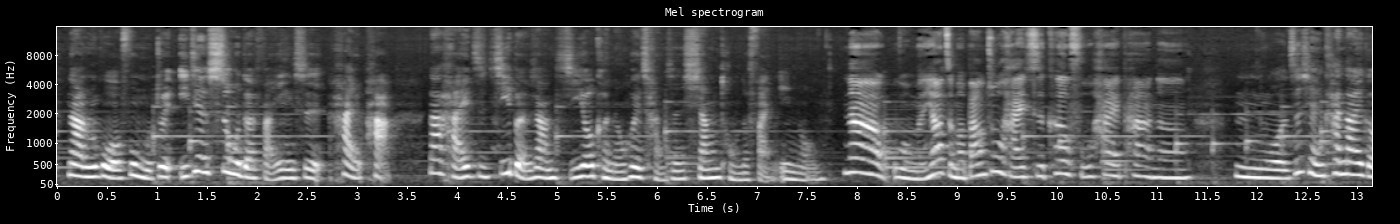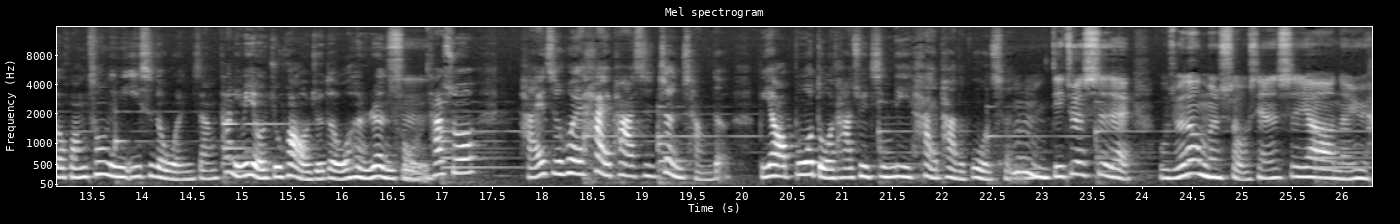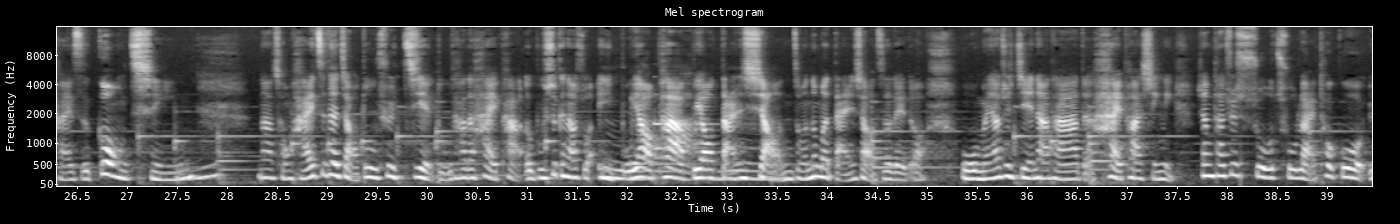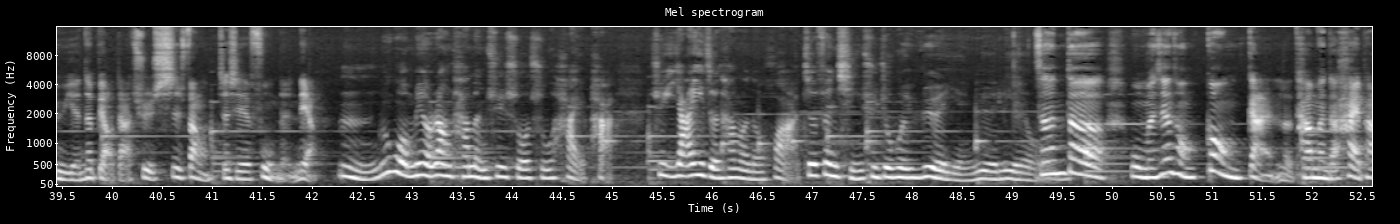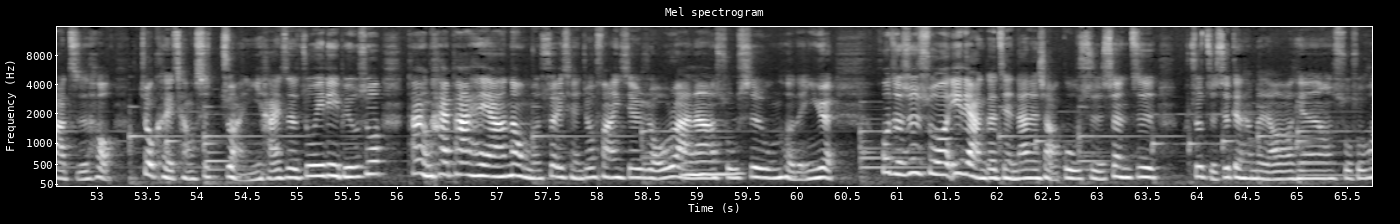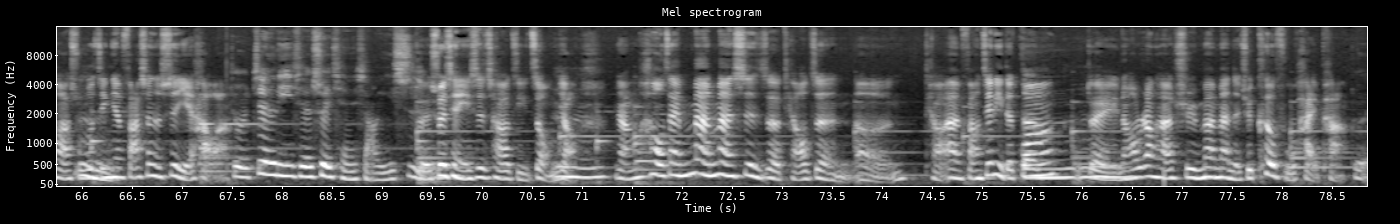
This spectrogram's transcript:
那如果父母对一件事物的反应是害怕，那孩子基本上极有可能会产生相同的反应哦。那我们要怎么帮助孩子克服害怕呢？嗯，我之前看到一个黄聪林医师的文章，它里面有一句话，我觉得我很认同。他说，孩子会害怕是正常的，不要剥夺他去经历害怕的过程。嗯，的确是诶，我觉得我们首先是要能与孩子共情。嗯那从孩子的角度去解读他的害怕，而不是跟他说：“哎、欸，不要怕，不要胆小，嗯，你怎么那么胆小之类的哦。”我们要去接纳他的害怕心理，让他去说出来，透过语言的表达去释放这些负能量。嗯，如果没有让他们去说出害怕，去压抑着他们的话，这份情绪就会越演越烈哦。真的，我们先从共感了他们的害怕之后，就可以尝试转移孩子的注意力。比如说，他很害怕黑啊，那我们睡前就放一些柔软啊、舒适、温和的音乐，或者是说一两个简单的小故事，甚至。就只是跟他们聊聊天，说说话，说说今天发生的事也好啊。嗯、就是建立一些睡前小仪式。对，睡前仪式超级重要。嗯、然后再慢慢试着调整，呃，调暗房间里的光、嗯，对，然后让他去慢慢的去克服害怕。对。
